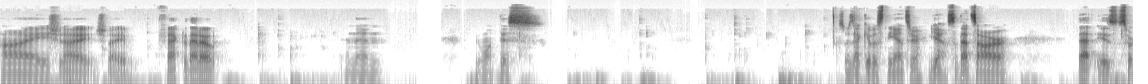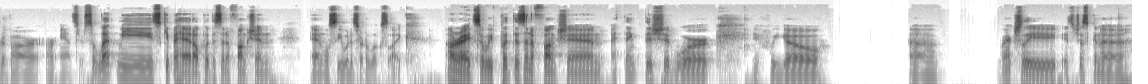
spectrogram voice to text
I should I should I factor that out? And then we want this. So does that give us the answer? Yeah so that's our that is sort of our our answer. So let me skip ahead. I'll put this in a function and we'll see what it sort of looks like all right so we've put this in a function I think this should work if we go uh, actually it's just gonna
